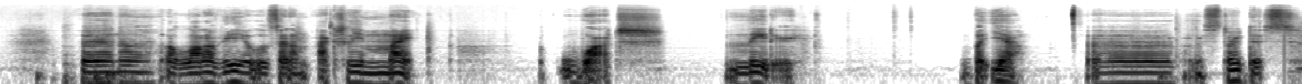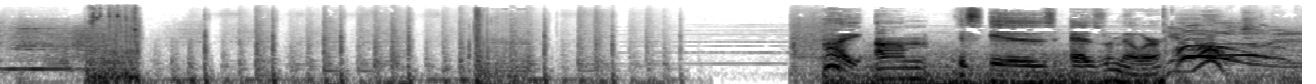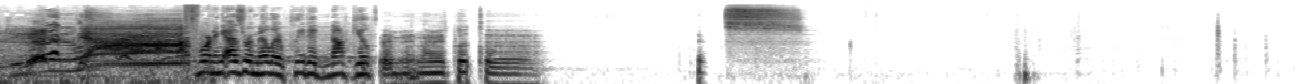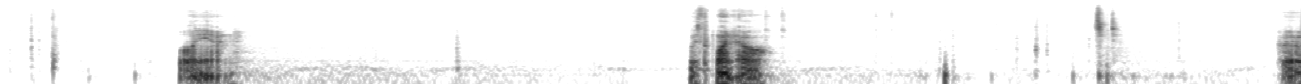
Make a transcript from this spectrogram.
and uh, a lot of videos that I'm actually might watch later. But yeah, uh, let's start this. Hi, um, this is Ezra Miller. Oh! This morning, Ezra Miller pleaded not guilty. Let me, let me put the text. Volume. With one L. Uh,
